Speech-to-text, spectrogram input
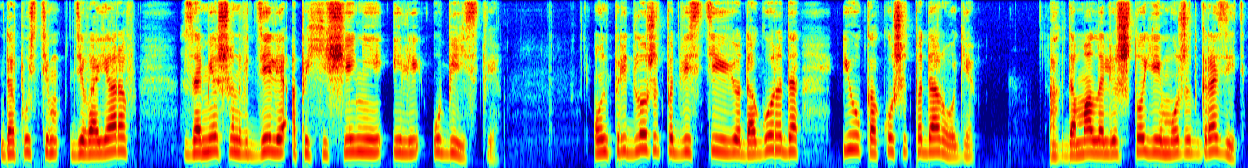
Допустим, Дивояров замешан в деле о похищении или убийстве. Он предложит подвести ее до города и укокошит по дороге. Ах, да мало ли что ей может грозить.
